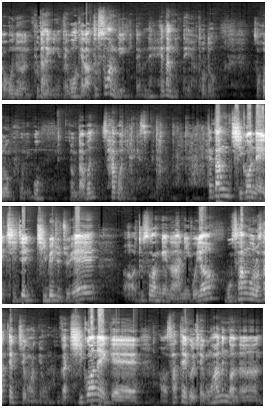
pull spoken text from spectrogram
요거는 부당행위가 되고 게다가 특수관계이기 때문에 해당이 돼요. 더더욱. 그래서 그런 부분이고 정답은 4번이 되겠습니다. 해당 직원의 지재, 지배주주의 어, 특수관계는 아니고요. 무상으로 사택 제공한 경우. 그러니까 직원에게 어, 사택을 제공하는 거는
